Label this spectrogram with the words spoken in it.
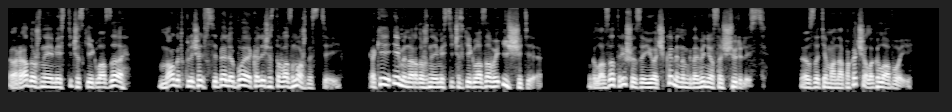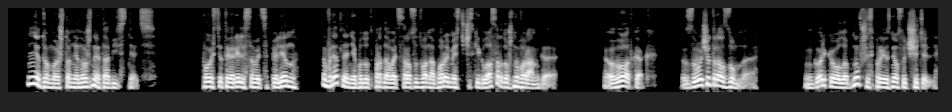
«радужные мистические глаза» могут включать в себя любое количество возможностей. Какие именно радужные мистические глаза вы ищете?» Глаза Триши за её очками на мгновение сощурились. Затем она покачала головой. «Не думаю, что мне нужно это объяснять. Пусть это и рельсовый цепелин, вряд ли они будут продавать сразу два набора мистических глаз радужного ранга. Вот как. Звучит разумно. Горько улыбнувшись, произнес учитель.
